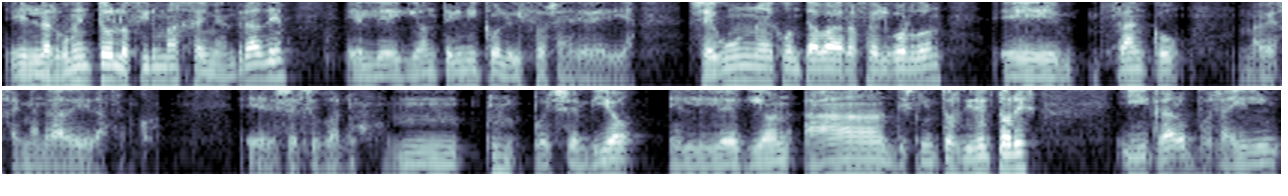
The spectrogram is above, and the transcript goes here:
el argumento lo firma Jaime Andrade, el guion técnico lo hizo Sánchez Heredia. Según contaba Rafael Gordon, eh, Franco, a ver, Jaime Andrade era Franco, es el seudónimo, mm, pues envió el guion a distintos directores y claro, pues ahí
